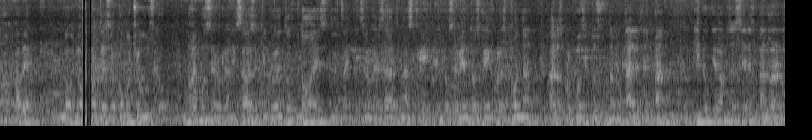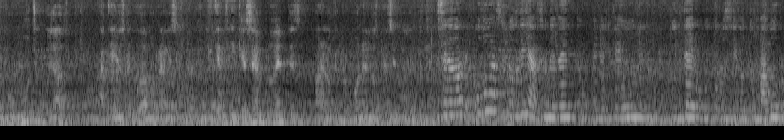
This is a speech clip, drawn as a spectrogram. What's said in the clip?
no, a ver, lo, contesto con mucho gusto. No hemos organizado ese tipo de eventos, no es nuestra intención organizar más que los eventos que correspondan a los propósitos fundamentales del PAN y lo que vamos a hacer es valorarlo con mucho cuidado aquellos que podamos realizar y que, y que sean prudentes para lo que proponen los principios del plan. Senador, hubo hace unos días un evento que un tuitero muy conocido, Tumbaburro,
